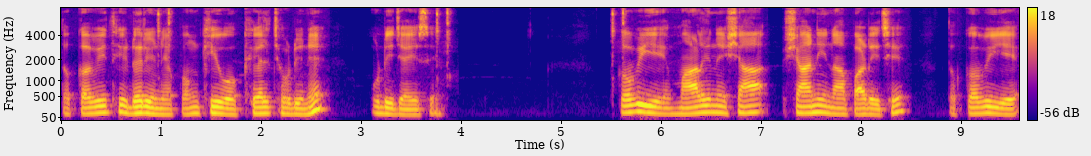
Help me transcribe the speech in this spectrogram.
તો કવિથી ડરીને પંખીઓ ખેલ છોડીને ઉડી જાય છે. કવિએ માળીને શા, શાની ના પાડી છે? તો કવિએ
